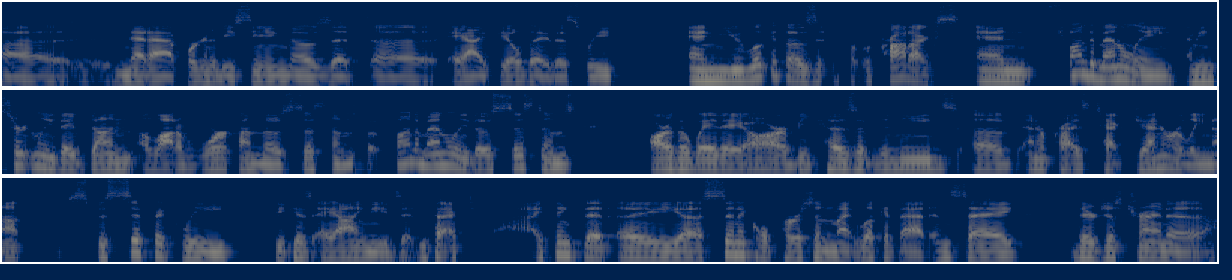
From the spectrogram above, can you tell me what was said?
uh, NetApp. We're going to be seeing those at uh, AI Field Day this week. And you look at those products, and fundamentally, I mean, certainly they've done a lot of work on those systems, but fundamentally, those systems are the way they are because of the needs of enterprise tech generally, not specifically because AI needs it. In fact, I think that a, a cynical person might look at that and say they're just trying to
